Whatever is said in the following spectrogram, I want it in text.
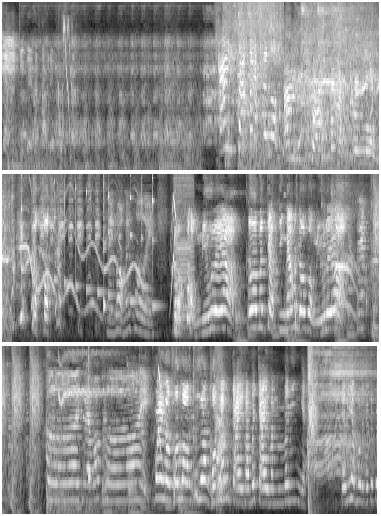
แอบมีกิ๊กเลยนะครับเดี๋ยวไอ้สัตว์ตลกไหนบอกไม่เคยโดนสองนิ้วเลยอะ เออ มันจับจริงนะ มันโดนสองนิ้วเลยอะ แสดงเคยแสดงว่าเคย ไม่เราทดลองเครื่องเขาตั้งใจทำให้ใจมันไม่นิ่งไง จะเรียกมันเลยก็จะไป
